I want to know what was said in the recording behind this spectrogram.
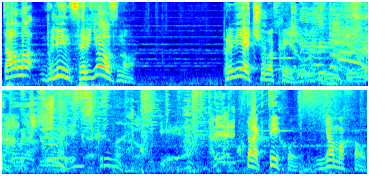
Та ла... Блін, серйозно! Привіт, чуваки! Так, тихо, я махав.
